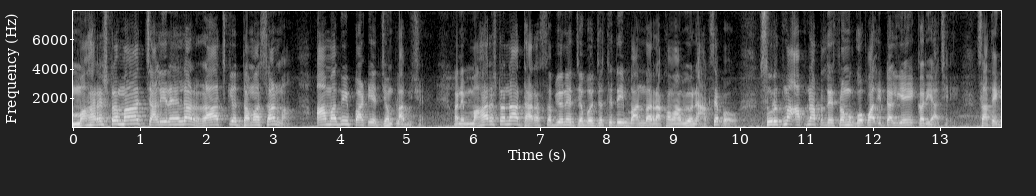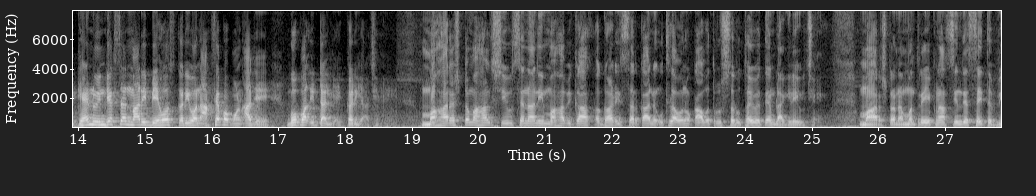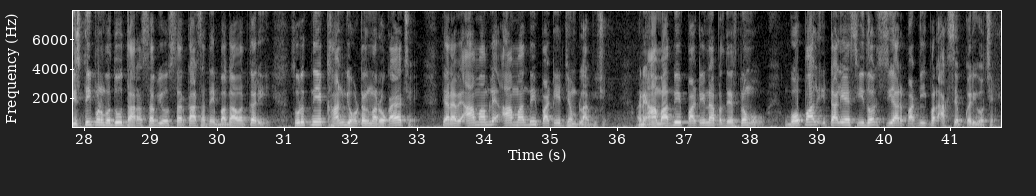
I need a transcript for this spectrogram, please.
મહારાષ્ટ્રમાં ચાલી રહેલા રાજકીય ધમાસાણમાં આમ આદમી પાર્ટીએ ઝંપલાવ્યું છે અને મહારાષ્ટ્રના ધારાસભ્યોને જબરજસ્તીથી બાનમાં રાખવામાં આવ્યો અને આક્ષેપો સુરતમાં આપના પ્રદેશ પ્રમુખ ગોપાલ ઇટાલીએ કર્યા છે. સાથે ઘેરનું ઇન્જેક્શન મારી બેહોશ કર્યોના આક્ષેપો પણ આજે ગોપાલ ઇટાલીએ કર્યા છે. મહારાષ્ટ્રમાં હાલ શિવસેનાની મહાવિકાસ અઘાડી સરકારને ઉથલાવવાનું કાવતરું શરૂ થયું તેમ લાગી રહ્યું છે. મહારાષ્ટ્રના મંત્રી એકનાથ શિંદે સહિત વીસથી પણ વધુ ધારાસભ્યો સરકાર સાથે બગાવત કરી સુરતની એક ખાનગી હોટલમાં રોકાયા છે. ત્યારે હવે આ મામલે આમ આદમી પાર્ટીએ જંપ લાવ્યું છે. અને આમ આદમી પાર્ટીના પ્રદેશ પ્રમુખ ગોપાલ ઇટાલિયાએ સીધો જ સી પાટીલ પર આક્ષેપ કર્યો છે.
